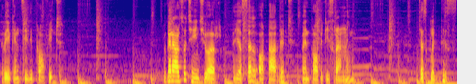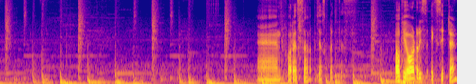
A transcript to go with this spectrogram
here you can see the profit you can also change your SL or target when profit is running. Just click this. And for SL, just click this. Okay, order is exited.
